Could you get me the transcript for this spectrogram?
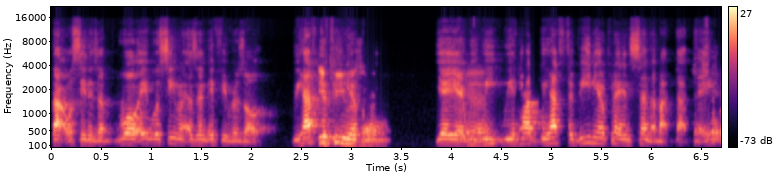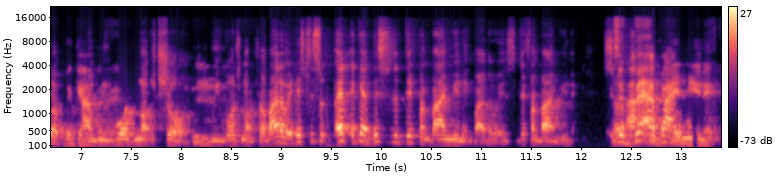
That was seen as a well, it was seen as an iffy result. We had Iffy Fabinho result. Playing- Yeah, yeah, Yeah. We, we we had we had Fabinho playing centre back that day, Shut and we gathering. was not sure. Hmm. We was not sure. By the way, this this again, this was a different Bayern Munich. By the way, it's a different Bayern Munich. It's a better Anfield- Bayern Munich.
